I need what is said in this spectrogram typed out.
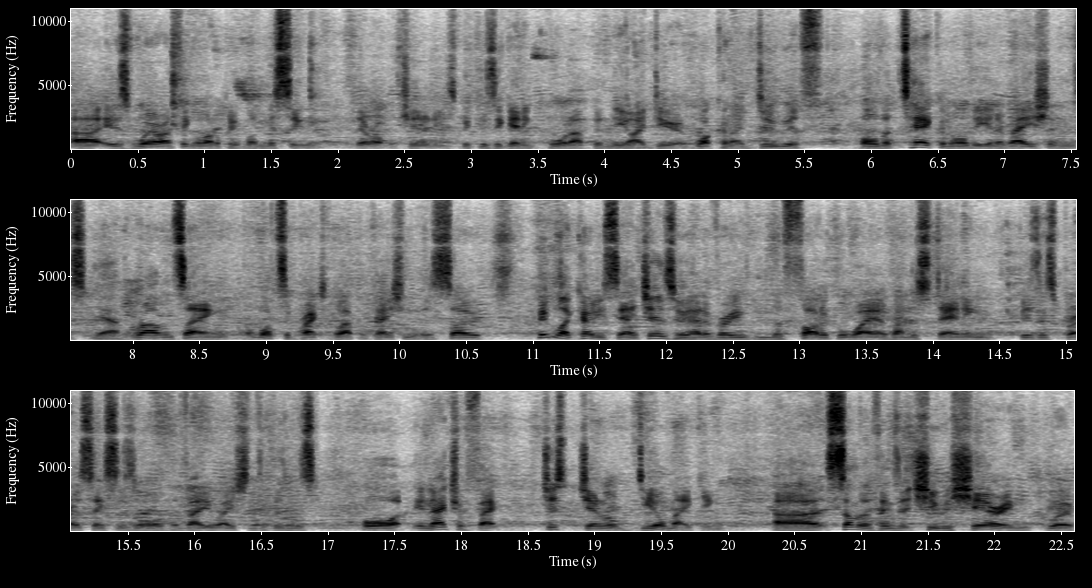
Uh, is where I think a lot of people are missing their opportunities because they're getting caught up in the idea of what can I do with all the tech and all the innovations Yeah. rather than saying what's the practical application of this. So people like Codie Sanchez, who had a very methodical way of understanding business processes or the valuations of business, or in actual fact, just general deal making. Uh, some of the things that she was sharing were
